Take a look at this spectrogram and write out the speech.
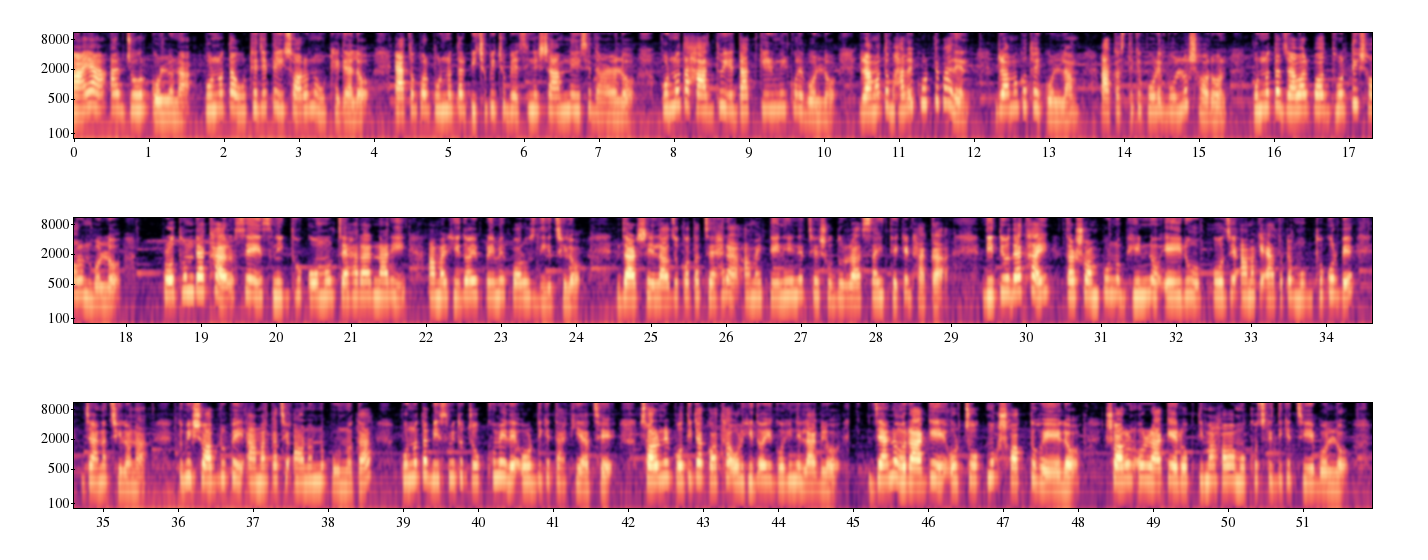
মায়া আর জোর করল না। পূর্ণতা উঠে যেতেই স্মরণও উঠে গেল। এতপর পূর্ণতার পিছু পিছু বেসিনের সামনে এসে দাঁড়াল। পূর্ণতা হাত ধুয়ে দাঁত কিরমির করে বলল, ড্রামা তো ভালোই করতে পারেন। ড্রামা কোথায় করলাম? আকাশ থেকে পড়ে বলল, স্মরণ। পূর্ণতা যাওয়ার পথ ধরতেই স্মরণ বলল, প্রথম দেখার সেই স্নিগ্ধ কোমল চেহারার নারী আমার হৃদয়ে প্রেমের পরশ দিয়েছিল। যার সেই লাজুকতা চেহারা আমায় টেনে এনেছে সুদূর রাজশাহী থেকে ঢাকা। দ্বিতীয় দেখায় তার সম্পূর্ণ ভিন্ন এই রূপ ও যে আমাকে এতটা মুগ্ধ করবে জানা ছিল না। তুমি সব রূপেই আমার কাছে অনন্য পূর্ণতা। পূর্ণতা বিস্মিত চক্ষু মেলে ওর দিকে তাকিয়ে আছে। স্মরণের প্রতিটা কথা ওর হৃদয়ে গহিনে লাগল। যেন রাগে ওর চোখ মুখ শক্ত হয়ে এলো। স্মরণ ওর রাগে রক্তিমা হওয়া মুখশ্রীর দিকে চেয়ে বলল,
